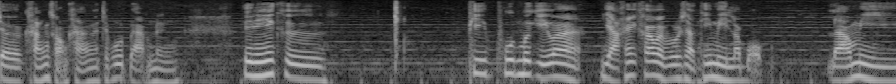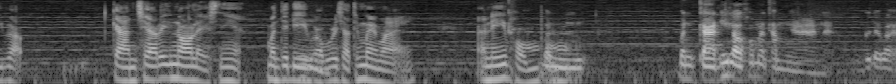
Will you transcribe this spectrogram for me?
เจอครั้งสองครั้งจะพูดแบบหนึ่งทีนี้คือ พี่พูดเมื่อกี้ว่า อยากให้เข้าไปบริษัทที่มีระบบ แล้วมีแบบการ sharing knowledge เนี่ย มันจะดีกว่าอืมบริษัทที่ใหม่ ๆ อันนี้ผมผมันมมันการที่เราเข้ามาทำงานอะมันก็จะว่า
